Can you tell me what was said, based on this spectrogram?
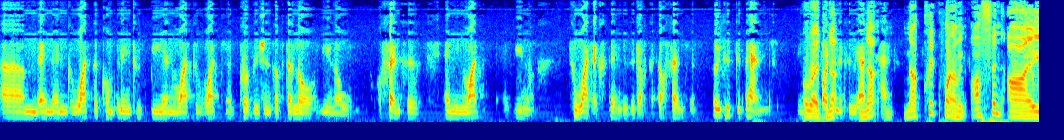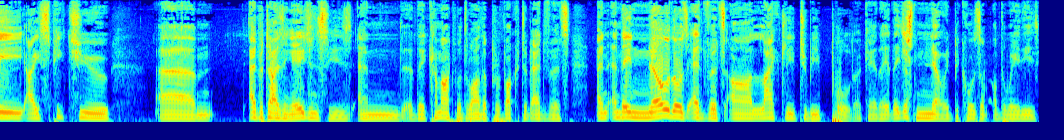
um, and and what the complaint would be and what what provisions of the law, you know, offensive, and in what you know, to what extent is it offensive. So it would depend. All right. Now, now, now, quick one. I mean, often I I speak to um, advertising agencies and they come out with rather provocative adverts and, and they know those adverts are likely to be pulled, okay? They, they just know it because of, of the way it is.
